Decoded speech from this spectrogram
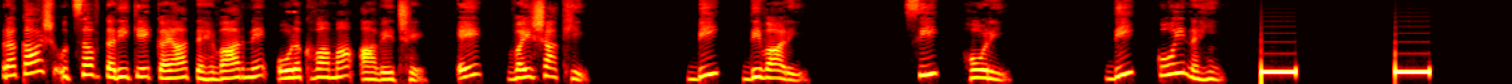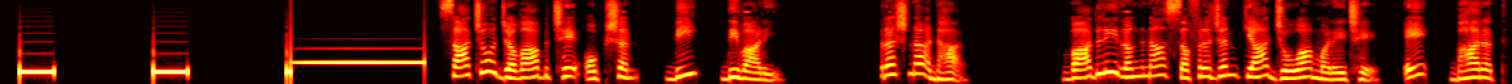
પ્રકાશ ઉત્સવ તરીકે કયા તહેવારને ઓળખવામાં આવે છે? A, Vaisakhi. B, Diwali. C, Holi. D કોઈ નહીં સાચો જવાબ છે ઓપ્શન બી દિવાળી પ્રશ્ન અઢાર વાદળી રંગના સફરજન ક્યાં જોવા મળે છે A Bharat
